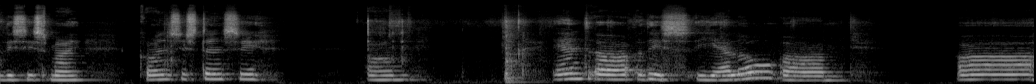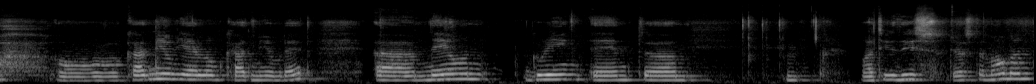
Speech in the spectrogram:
this is my consistency. Um, and uh, this yellow um, uh, oh, cadmium yellow cadmium red um, neon green and um, what is this? Just a moment.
